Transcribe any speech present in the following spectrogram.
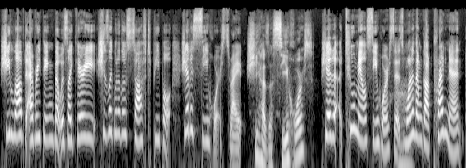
she loved everything that was like very, she's like one of those soft people. She had a seahorse, right? She has a seahorse? She had two male seahorses. Uh-huh. One of them got pregnant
